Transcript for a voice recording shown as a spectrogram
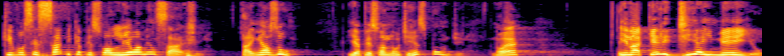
que você sabe que a pessoa leu a mensagem, está em azul, e a pessoa não te responde, não é? E naquele dia e meio,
